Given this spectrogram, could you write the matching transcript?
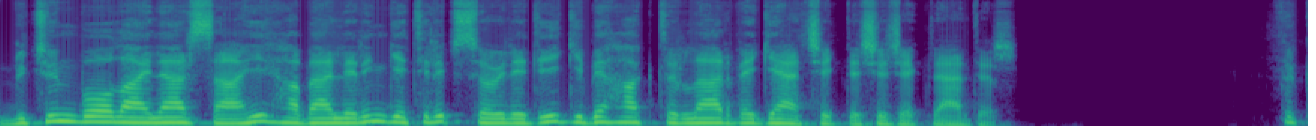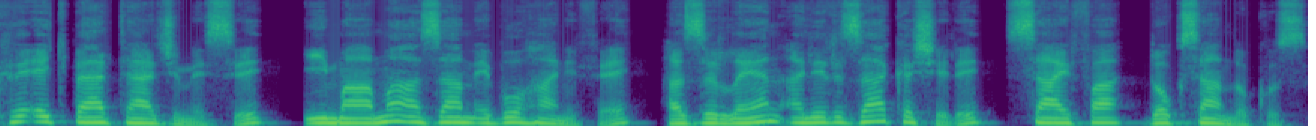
Bütün bu olaylar sahih haberlerin getirip söylediği gibi haktırlar ve gerçekleşeceklerdir. Fıkıh Ekber tercümesi, İmamı Azam Ebu Hanife, hazırlayan Ali Rıza Kaşeli, sayfa 99.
